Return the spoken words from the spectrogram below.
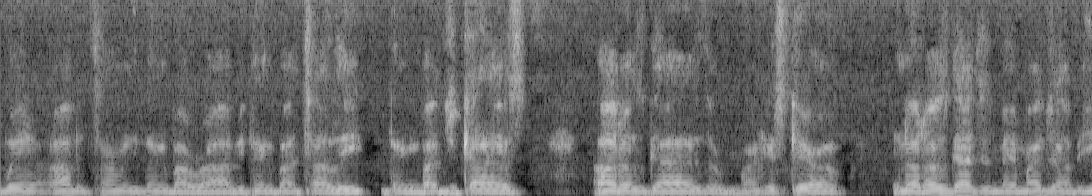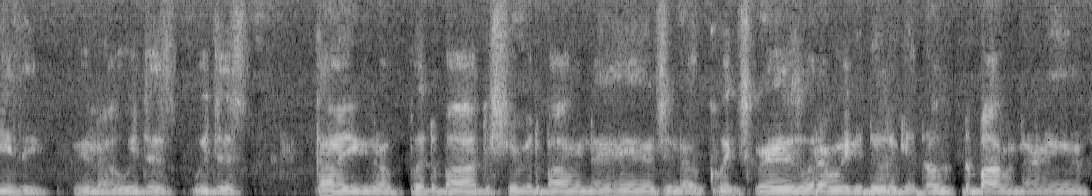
when all the time you think about Rob, you think about Talik, you think about Jacaz, all those guys, or Marcus Carroll, you know, those guys just made my job easy. You know, we just we just kind of you know put the ball, distribute the ball in their hands. You know, quick screens, whatever we could do to get those, the ball in their hands.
